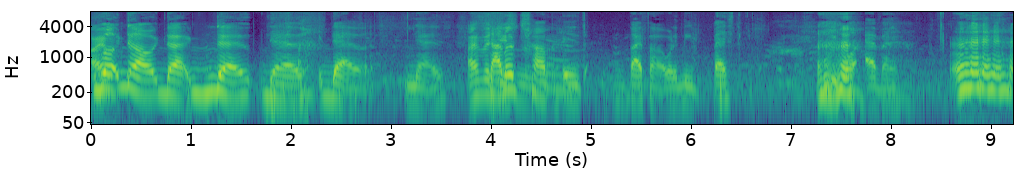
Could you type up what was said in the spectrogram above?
I, well, no, no, no, no, no, no. I have a Donald Trump is by far one of the best people ever. I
